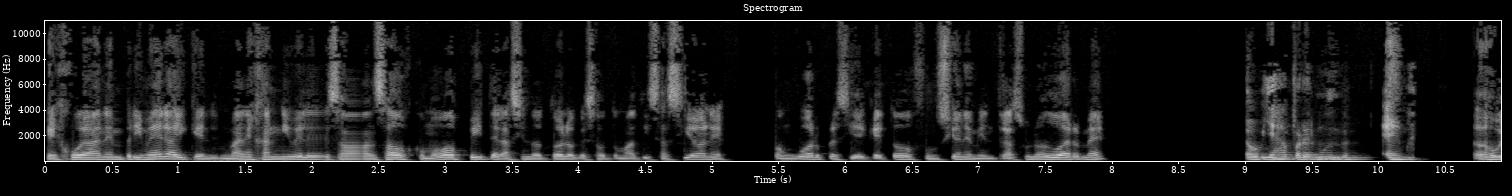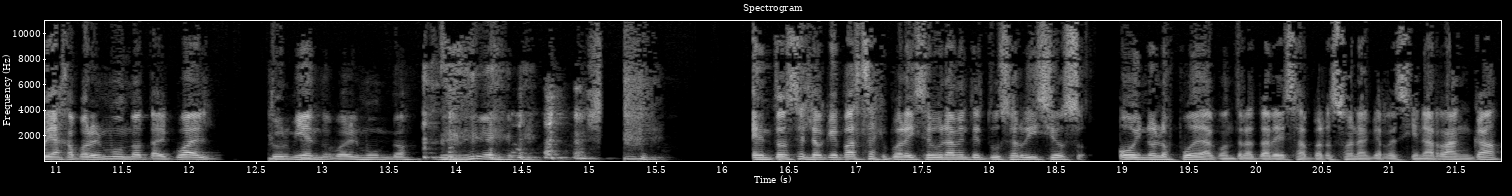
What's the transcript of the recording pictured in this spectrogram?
que juegan en primera y que manejan niveles avanzados como vos, Peter, haciendo todo lo que es automatizaciones con WordPress y de que todo funcione mientras uno duerme. O viaja por el mundo. o viaja por el mundo, tal cual, durmiendo por el mundo. Entonces lo que pasa es que por ahí seguramente tus servicios hoy no los pueda contratar esa persona que recién arranca,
